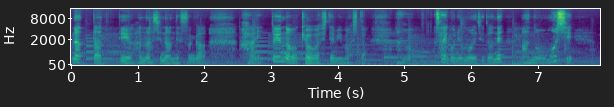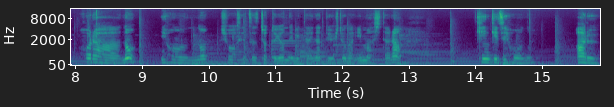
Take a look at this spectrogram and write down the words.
なったっていう話なんですがはい。というのを今日はしてみました。あの最後にもう一度ねあのもしホラーの日本の小説ちょっと読んでみたいなという人がいましたら近畿地方のある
